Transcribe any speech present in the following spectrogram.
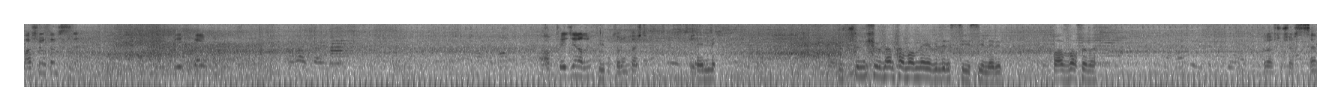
Başlıyorsam sizinle. Bir iki tane Abi TC'ni alayım. Motorum kaçtı? 50. Üçünü şuradan tamamlayabiliriz CC'lerin. Fazlasını. Biraz coşarsın sen.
